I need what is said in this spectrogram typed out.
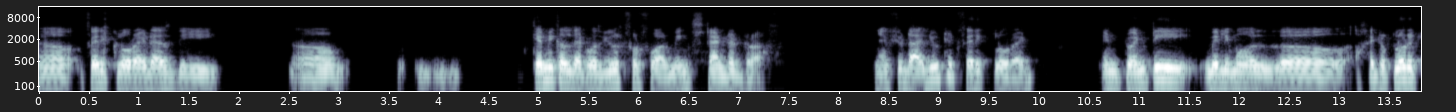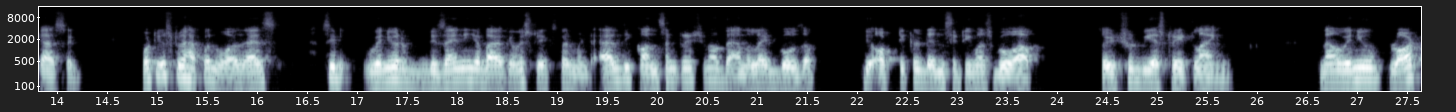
uh, ferric chloride as the uh, chemical that was used for forming standard graph. Now, if you diluted ferric chloride in 20 millimole uh, hydrochloric acid, what used to happen was as see when you're designing a biochemistry experiment, as the concentration of the analyte goes up, the optical density must go up. So it should be a straight line. Now, when you plot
